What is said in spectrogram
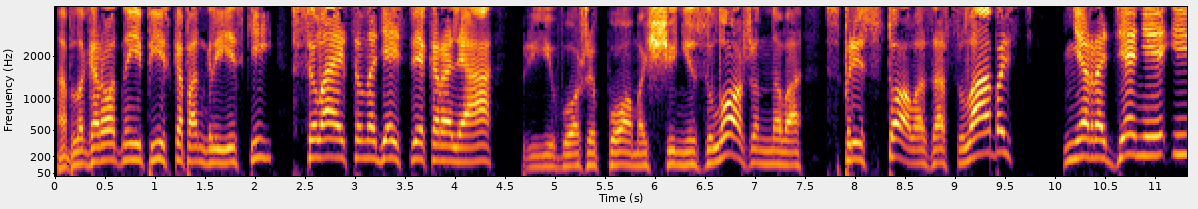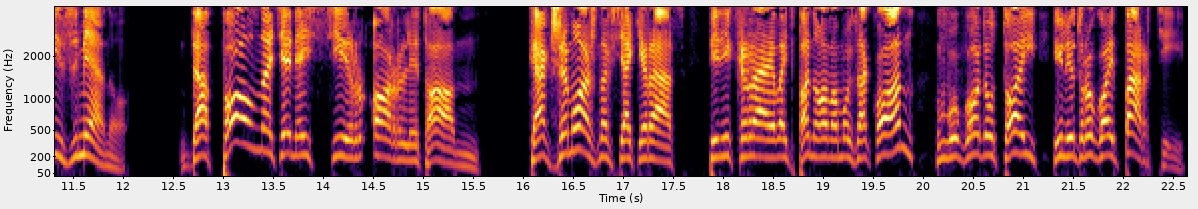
А благородный епископ английский ссылается на действия короля, при его же помощи незложенного с престола за слабость, нерадение и измену. Да полноте, мессир Орлитон! Как же можно всякий раз перекраивать по-новому закон в угоду той или другой партии?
